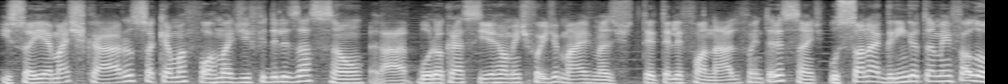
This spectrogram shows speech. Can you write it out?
Isso aí é mais caro, só que é uma forma de fidelização. A burocracia realmente foi demais, mas ter telefonado foi interessante. O Só na Gringa também falou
